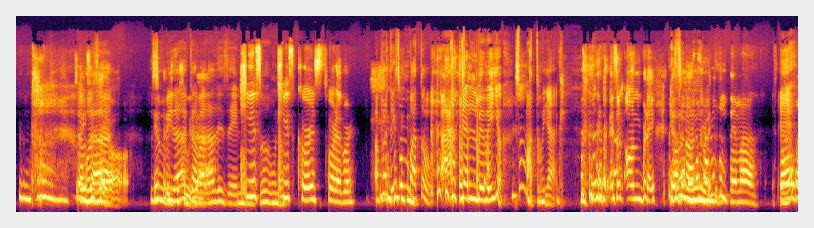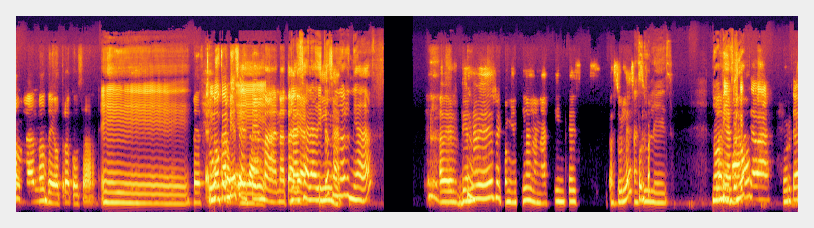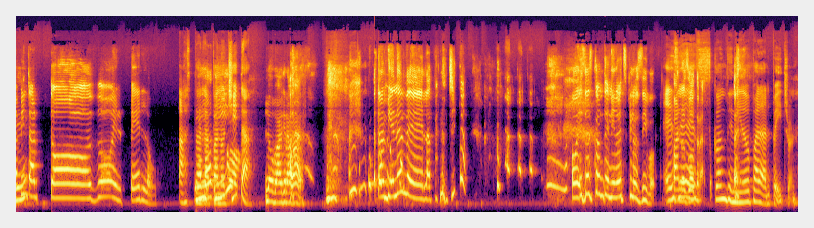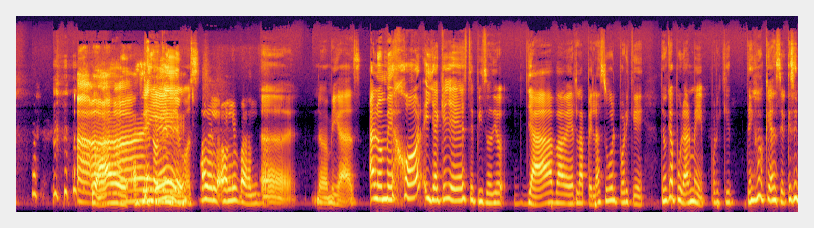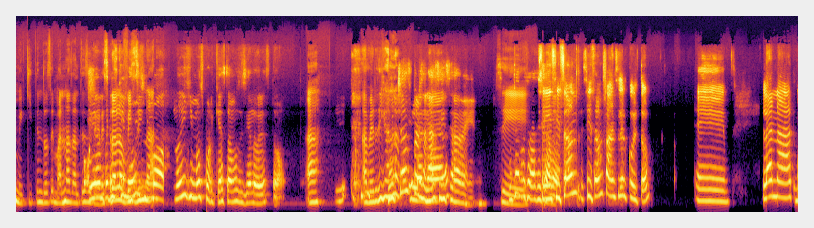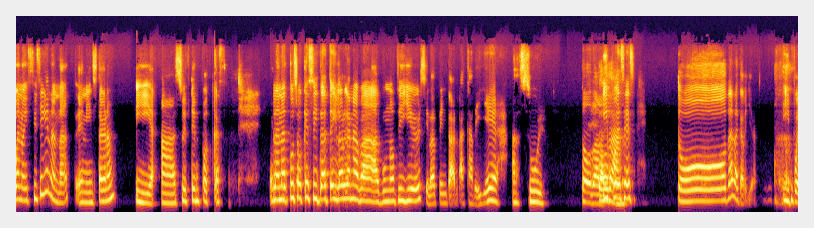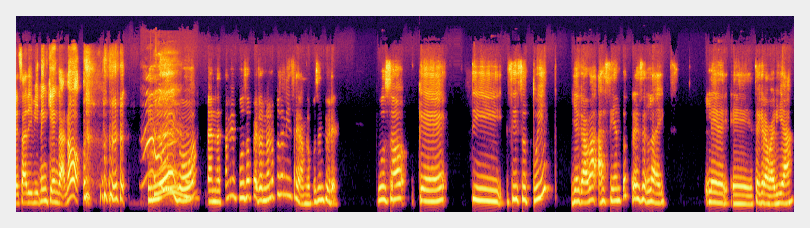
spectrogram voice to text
o sea, su vida su vida. acabada desde el He's, uno. he's cursed forever. Aparte es un vato. Ah, ya el bebé y yo. Es un vato ya. es un hombre. Es un no cambies el tema. Estamos ¿Eh? hablando de otra cosa. Eh, su No cambies el tema, Natalia. ¿Las saladitas son horneadas? A ver, de una vez recomiendan a la Nat tintes azules. Azules. No, Sí, amigas, porque yo te va, ¿Por te va a pintar todo el pelo. hasta la panochita. Lo va a grabar. También el de la panochita. o ese es contenido exclusivo. Ese Pa' nosotras. es contenido para el Patreon. Ah, así no es. tendremos. Para el OnlyFans. Ah, no, amigas. A lo mejor, y ya que llegue este episodio, ya va a haber la pela azul porque tengo que apurarme, porque tengo que hacer que se me quiten dos semanas antes de Oigan, regresar a la que no oficina. dijimos, no dijimos por qué estamos diciendo esto. Ah, a ver, díganlo. Muchas personas sí saben. Sí. Muchas personas sí, Sí, saben. si son, si son fans del culto, eh, la Nat, bueno, y si siguen a Nat en Instagram y a Swifting Podcast, la Nat puso que si Taylor ganaba Album of the Year, se iba a pintar la cabellera azul. Toda la Y Toda. pues es toda la cabellera. Y pues adivinen quién ganó. Y luego, la Nat también puso, pero no lo puso en Instagram, lo puso en Twitter. Puso que si, si su tweet llegaba a 113 likes, le, eh, se grabaría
